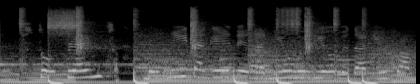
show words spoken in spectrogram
We'll meet again in a new video with a new property.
